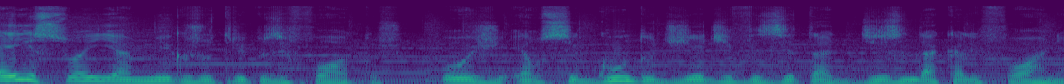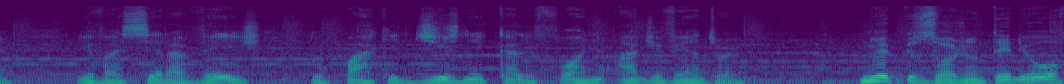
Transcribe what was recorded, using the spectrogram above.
É isso aí, amigos do Tripos e Fotos. Hoje é o segundo dia de visita à Disney da Califórnia e vai ser a vez do Parque Disney California Adventure. No episódio anterior,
